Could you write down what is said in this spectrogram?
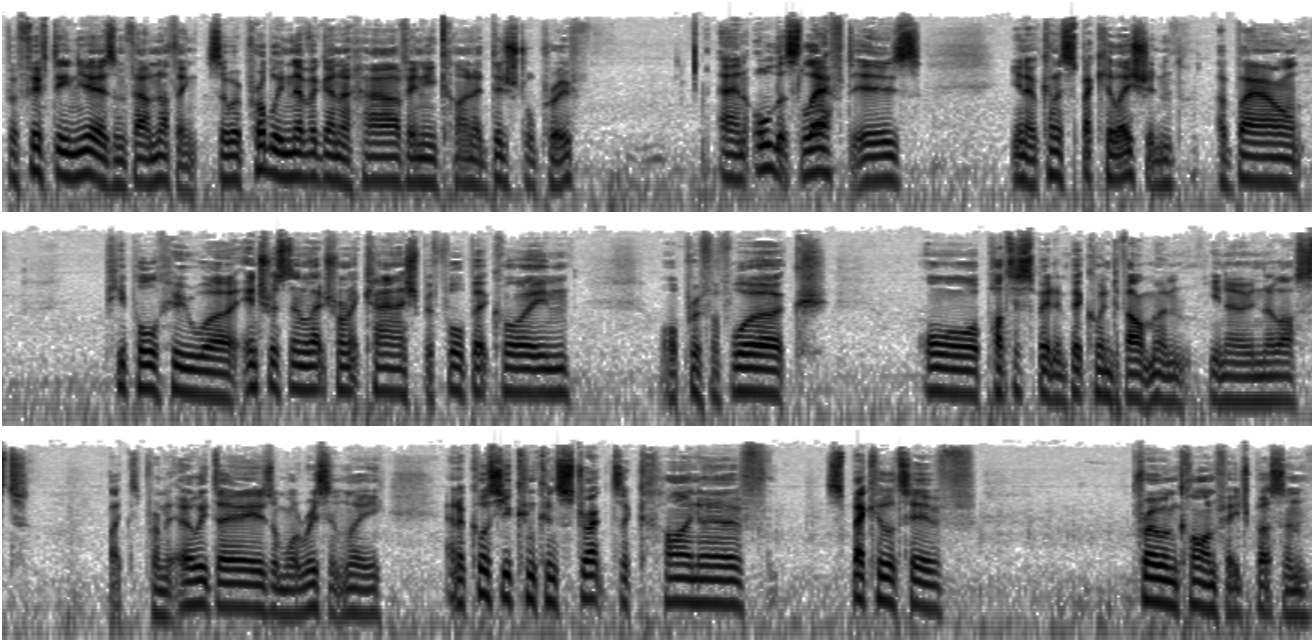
for 15 years and found nothing. So we're probably never going to have any kind of digital proof. And all that's left is, you know, kind of speculation about people who were interested in electronic cash before Bitcoin or proof of work or participate in Bitcoin development, you know, in the last, like from the early days or more recently, and of course, you can construct a kind of speculative pro and con for each person.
